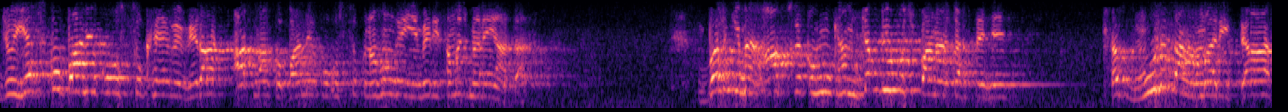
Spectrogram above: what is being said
जो यश को पाने को उत्सुक है, वे विराट आत्मा को पाने को उत्सुक न होंगे, ये मेरी समझ में नहीं आता। बल्कि मैं आपसे कहूँ कि हम जब भी कुछ पाना चाहते हैं तब मूलता हमारी प्यास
